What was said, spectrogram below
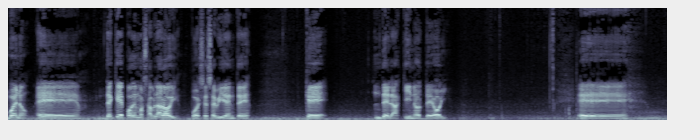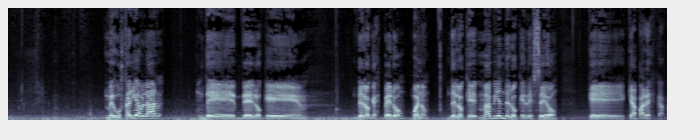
Bueno, eh, ¿de qué podemos hablar hoy? Pues es evidente que de la keynote de hoy. Eh, me gustaría hablar de, de, lo que de lo que espero, bueno, de lo que más bien de lo que deseo que, que aparezca.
